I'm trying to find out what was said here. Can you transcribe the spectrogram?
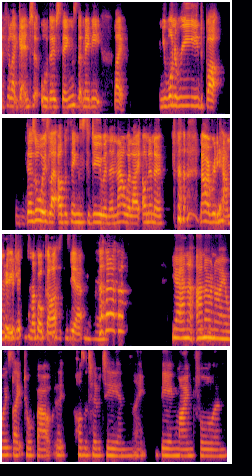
i feel like get into all those things that maybe like you want to read but there's always like other things to do and then now we're like oh no no. Now i really can read listen to my podcast. Yeah. Yeah, yeah anna, anna and i always like talk about like positivity and like being mindful and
